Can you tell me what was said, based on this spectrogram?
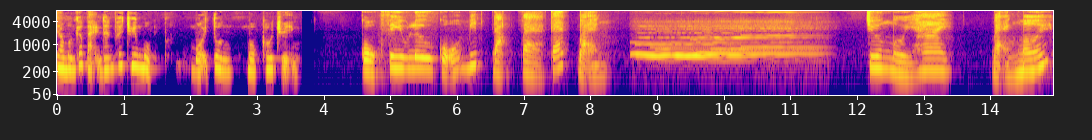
Chào mừng các bạn đến với chuyên mục Mỗi tuần một câu chuyện. Cuộc phiêu lưu của Mít Đặc và các bạn. Chương 12 Bạn mới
